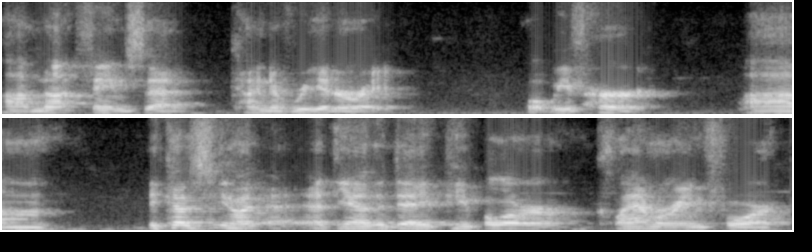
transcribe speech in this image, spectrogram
um, not things that kind of reiterate what we've heard. Um, because you know, at, at, the end of the day, people are clamoring for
